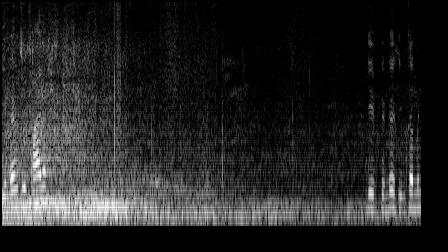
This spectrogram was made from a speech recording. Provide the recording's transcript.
ยิงเป็นชุดท้ายแล้ว ยืนเป็น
